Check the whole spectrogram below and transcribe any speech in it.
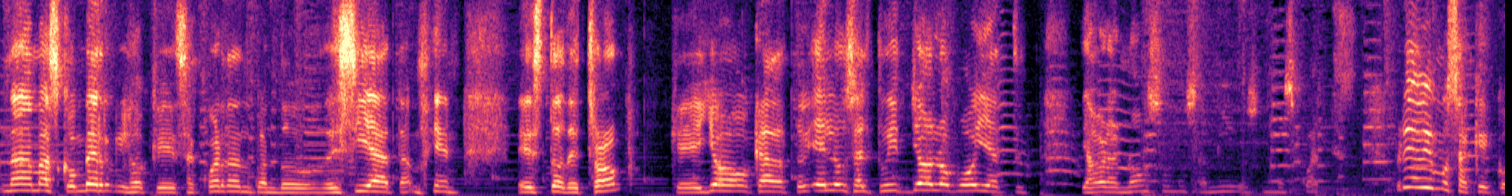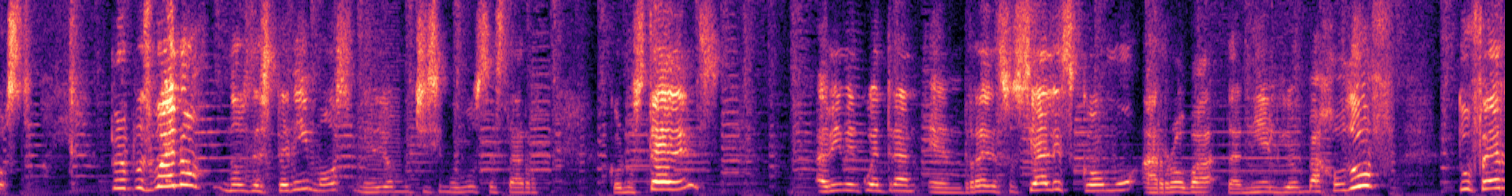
Nada más con ver lo que se acuerdan cuando decía también esto de Trump, que yo cada él usa el tweet, yo lo voy a y ahora no somos amigos, somos cuates. Pero ya vimos a qué costo. Pero pues bueno, nos despedimos. Me dio muchísimo gusto estar con ustedes. A mí me encuentran en redes sociales como arroba Daniel-Duf. Tufer.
